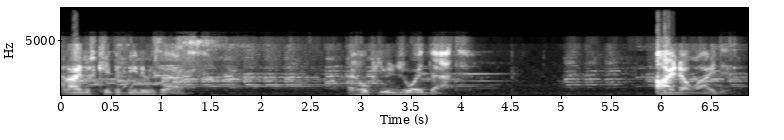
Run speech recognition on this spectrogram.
And I just kicked the beat of his ass. I hope you enjoyed that. I know I did.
